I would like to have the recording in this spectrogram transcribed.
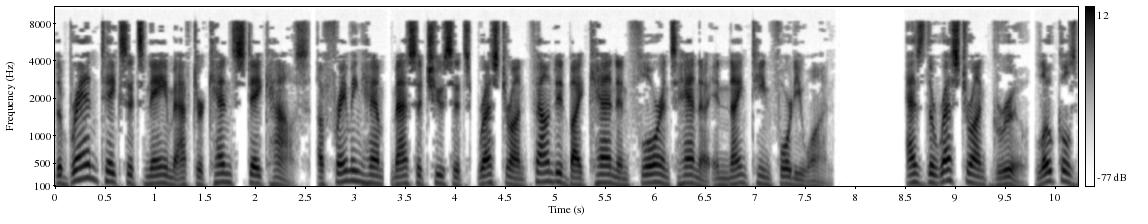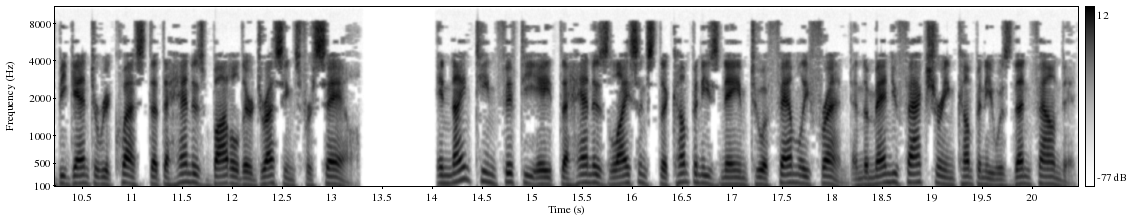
The brand takes its name after Ken's Steak House, a Framingham, Massachusetts, restaurant founded by Ken and Florence Hanna in 1941. As the restaurant grew, locals began to request that the Hannas bottle their dressings for sale. In 1958 the Hannas licensed the company's name to a family friend and the manufacturing company was then founded.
